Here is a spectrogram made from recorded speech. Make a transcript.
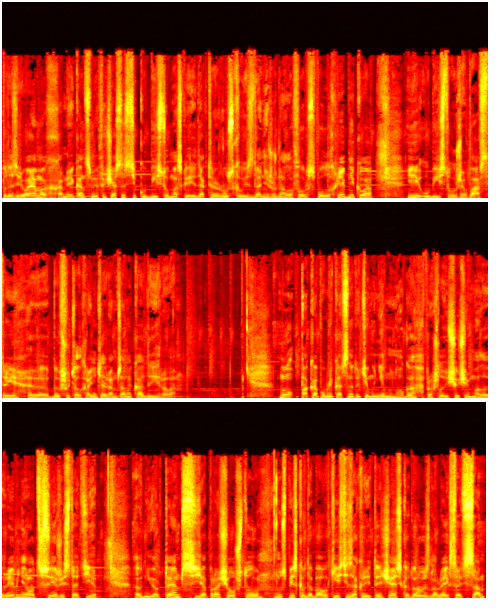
подозреваемых американцами в причастности к убийству в Москве редактора русского издания журнала Forbes Пола Хлебникова и убийству уже в Австрии э, бывшего телохранителя Рамзана Кадырова. Ну, пока публикаций на эту тему немного, прошло еще очень мало времени. Но вот в свежей статье в «Нью-Йорк Таймс» я прочел, что у списка вдобавок есть и закрытая часть, которую возглавляет, кстати, сам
